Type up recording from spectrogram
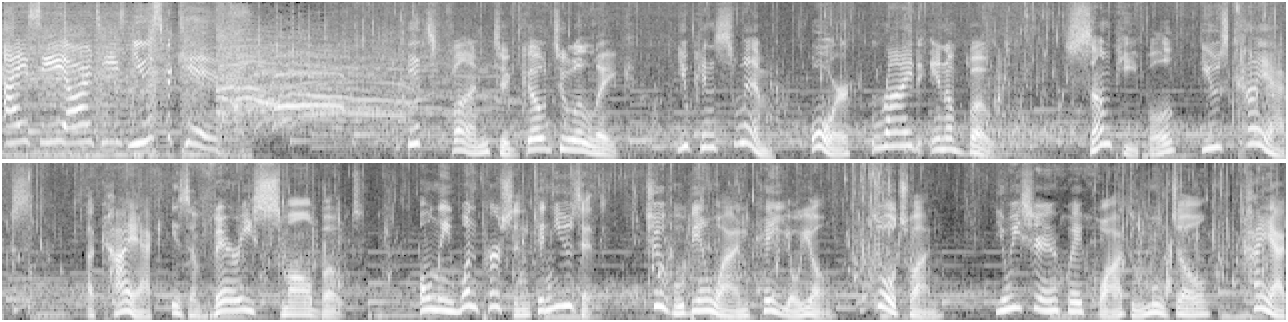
ICRT's News for Kids. It's fun to go to a lake. You can swim or ride in a boat. Some people use kayaks. A kayak is a very small boat. Only one person can use it. 去湖边玩可以游泳、坐船。有一些人会划独木舟，kayak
